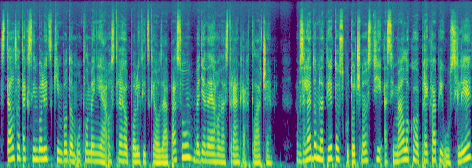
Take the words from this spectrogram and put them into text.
Stal sa tak symbolickým bodom utlmenia ostrého politického zápasu, vedeného na stránkach tlače. Vzhľadom na tieto skutočnosti asi málo koho prekvapí úsilie,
